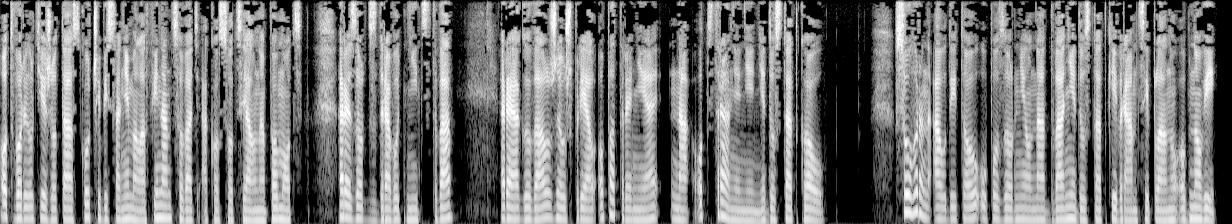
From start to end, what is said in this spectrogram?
Otvoril tiež otázku, či by sa nemala financovať ako sociálna pomoc. Rezort zdravotníctva reagoval, že už prijal opatrenie na odstránenie nedostatkov. Súhrn auditov upozornil na dva nedostatky v rámci plánu obnovy.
